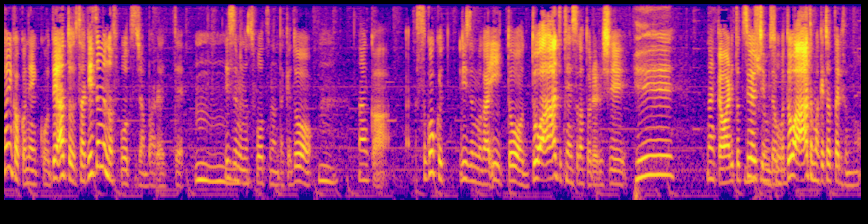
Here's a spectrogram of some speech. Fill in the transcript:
とにかくねこうであとさリズムのスポーツじゃんバレーって。うんうん。リズムのスポーツなんだけど、うん。なんかすごくリズムがいいとドワーって点数が取れるしへえなんか割と強いチームでもドワーって負けちゃったりするの。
